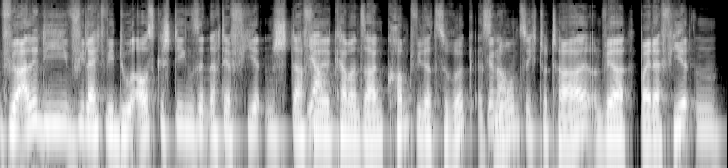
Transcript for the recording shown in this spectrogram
für alle, die vielleicht wie du ausgestiegen sind nach der vierten Staffel, Ja. kann man sagen, kommt wieder zurück. Es Genau. lohnt sich total. Und wer bei der vierten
